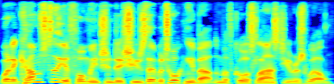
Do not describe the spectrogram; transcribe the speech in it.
When it comes to the aforementioned issues, they were talking about them, of course, last year as well,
